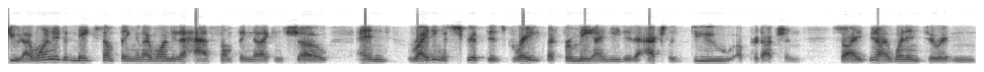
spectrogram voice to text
shoot. I wanted to make something, and I wanted to have something that I can show. And writing a script is great, but for me, I needed to actually do a production. So I, you know, I went into it and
